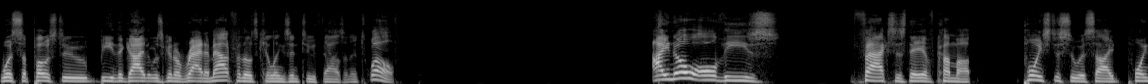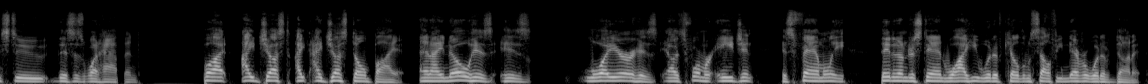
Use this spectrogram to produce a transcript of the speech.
was supposed to be the guy that was going to rat him out for those killings in 2012. I know all these facts as they have come up points to suicide, points to this is what happened. but I just I, I just don't buy it. And I know his his lawyer, his uh, his former agent, his family, they didn't understand why he would have killed himself. He never would have done it.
